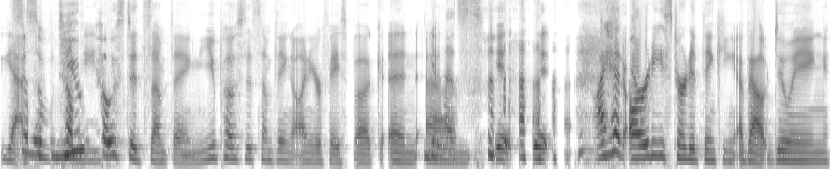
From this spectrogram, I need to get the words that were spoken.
yeah. so, So, you me. posted something. You posted something on your Facebook, and um, Yes. it, it. I had already started thinking about doing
